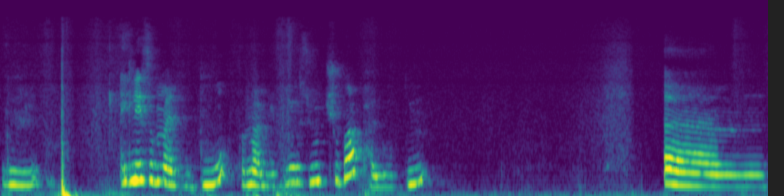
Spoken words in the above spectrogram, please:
Ich lese im Moment ein Buch von meinem Lieblings-YouTuber, Paluten. Ähm,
